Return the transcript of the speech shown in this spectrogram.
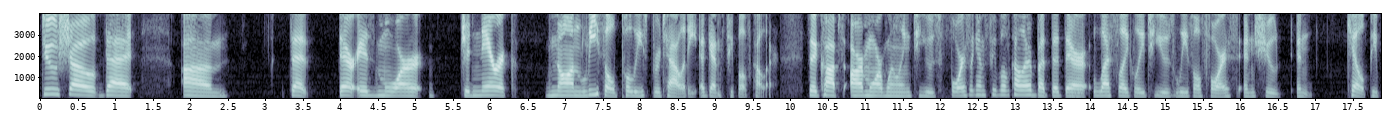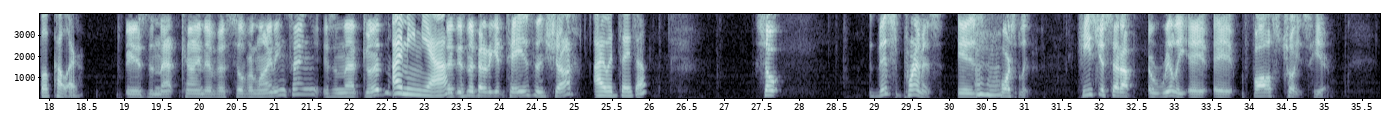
do show that um that there is more generic non-lethal police brutality against people of color. The cops are more willing to use force against people of color, but that they're less likely to use lethal force and shoot and kill people of color. Isn't that kind of a silver lining thing? Isn't that good? I mean, yeah, That- Isn't it better to get tased than shot? I would say so. So, this premise is Mhm. horse bleed. He's just set up a really a, a false choice here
